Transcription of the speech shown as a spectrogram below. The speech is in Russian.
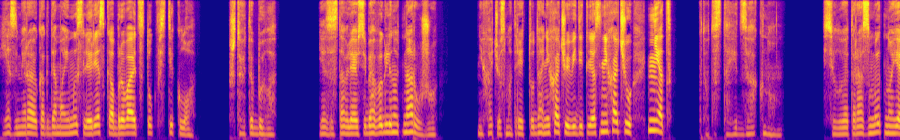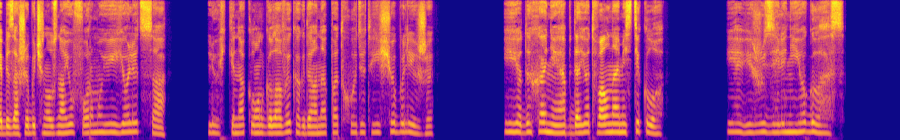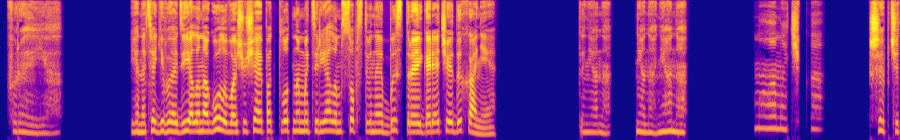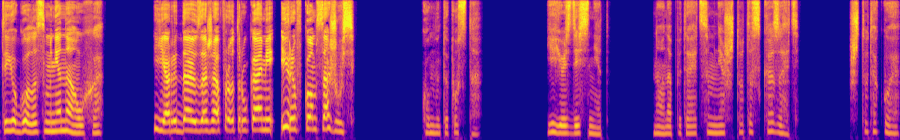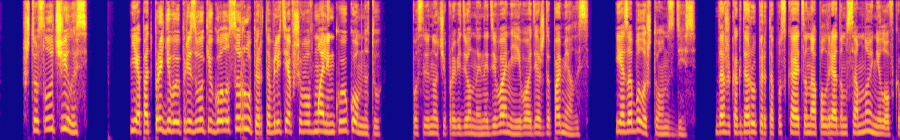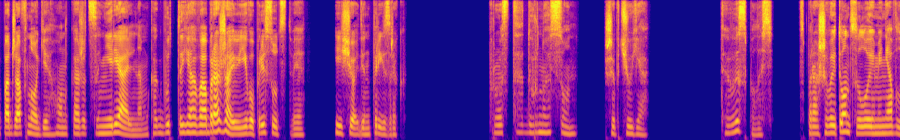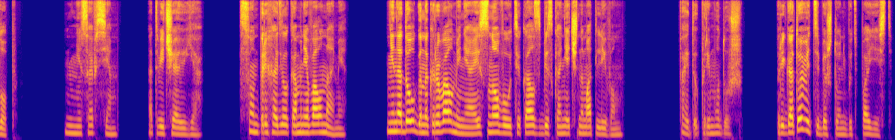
Я замираю, когда мои мысли резко обрывает стук в стекло. Что это было? Я заставляю себя выглянуть наружу. Не хочу смотреть туда, не хочу видеть лес, не хочу. Нет! Кто-то стоит за окном. Силуэт размыт, но я безошибочно узнаю форму ее лица. Легкий наклон головы, когда она подходит еще ближе. Ее дыхание обдает волнами стекло. Я вижу зелень ее глаз. Фрейя. Я натягиваю одеяло на голову, ощущая под плотным материалом собственное быстрое и горячее дыхание. Это не она. Не она, не она. «Мамочка», — шепчет ее голос мне на ухо. Я рыдаю, зажав рот руками, и рывком сажусь. Комната пуста. Ее здесь нет. Но она пытается мне что-то сказать. Что такое? Что случилось? Я подпрыгиваю при звуке голоса Руперта, влетевшего в маленькую комнату. После ночи, проведенной на диване, его одежда помялась. Я забыла, что он здесь. Даже когда Руперт опускается на пол рядом со мной, неловко поджав ноги, он кажется нереальным, как будто я воображаю его присутствие. Еще один призрак. «Просто дурной сон», — шепчу я. «Ты выспалась?» — спрашивает он, целуя меня в лоб. «Не совсем», — отвечаю я. Сон приходил ко мне волнами. Ненадолго накрывал меня и снова утекал с бесконечным отливом. Пойду приму душ. Приготовить тебе что-нибудь поесть?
